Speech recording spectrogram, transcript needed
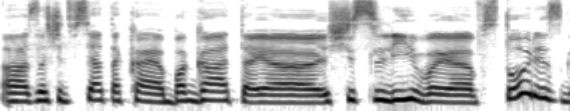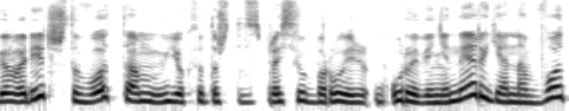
а, значит, вся такая богатая, счастливая в сторис говорит, что вот там ее кто-то что-то спросил про уровень энергии, она вот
